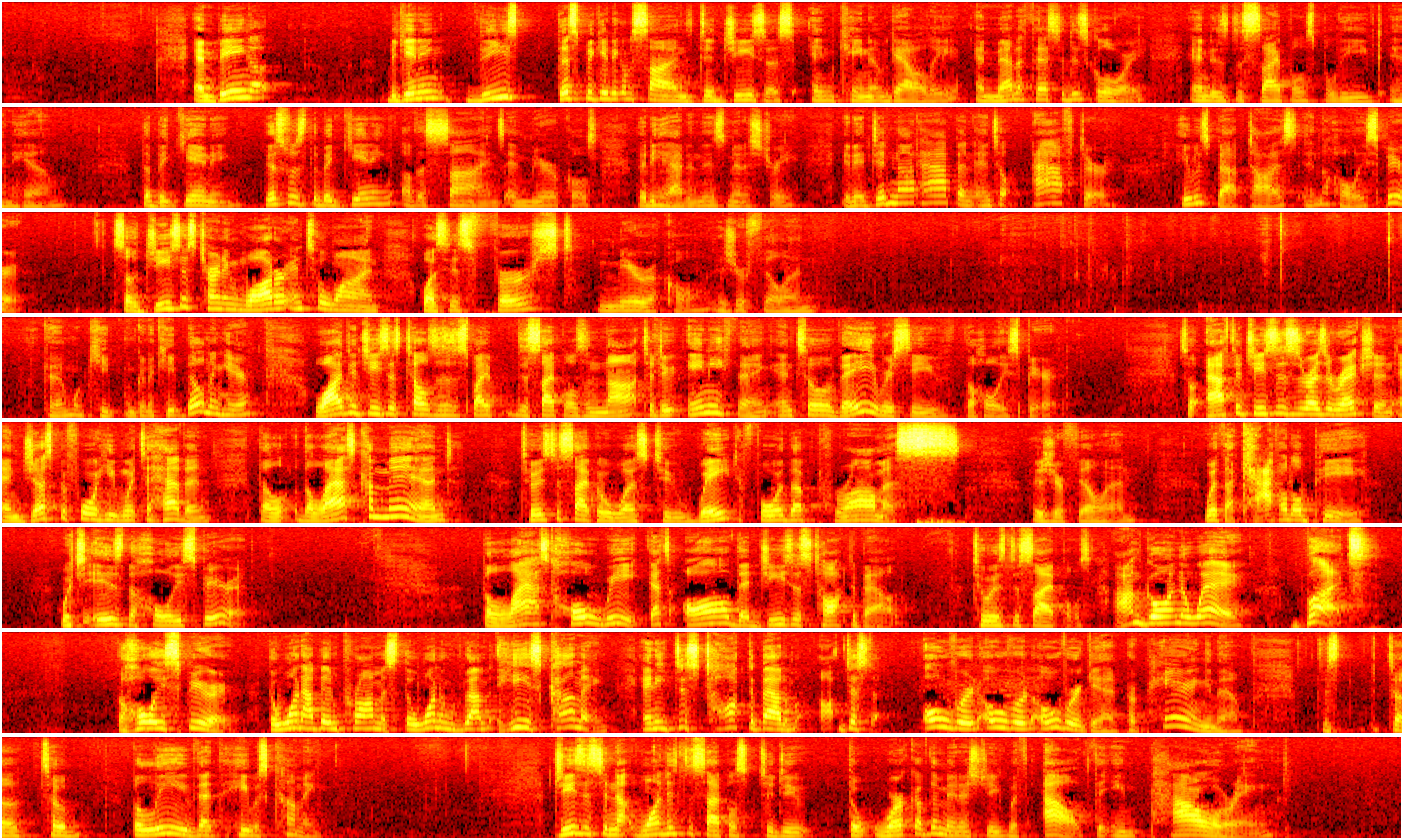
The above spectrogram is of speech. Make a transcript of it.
And being beginning these this beginning of signs did Jesus in Cana of Galilee and manifested his glory, and his disciples believed in him. The beginning, this was the beginning of the signs and miracles that he had in his ministry. And it did not happen until after he was baptized in the Holy Spirit. So Jesus turning water into wine was his first miracle, as you're filling. Okay, we'll keep, I'm going to keep building here. Why did Jesus tell his disciples not to do anything until they received the Holy Spirit? So, after Jesus' resurrection and just before he went to heaven, the, the last command to his disciple was to wait for the promise, as your fill in, with a capital P, which is the Holy Spirit. The last whole week, that's all that Jesus talked about to his disciples. I'm going away, but the Holy Spirit, the one I've been promised, the one who he's coming. And he just talked about him uh, just over and over and over again, preparing them to, to, believe that he was coming. Jesus did not want his disciples to do the work of the ministry without the empowering,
